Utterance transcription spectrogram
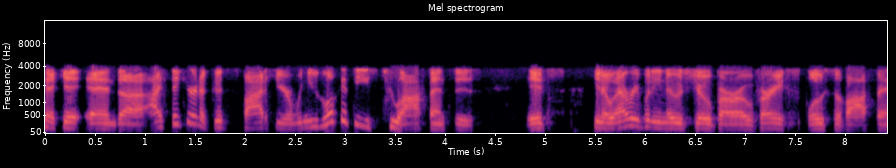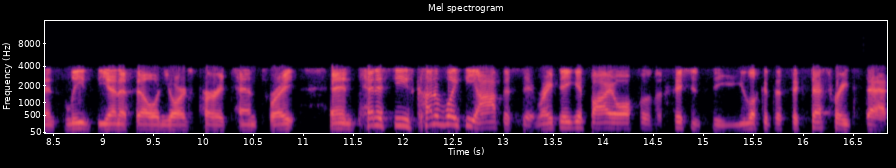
ticket, and uh, I think you're in a good spot here. When you look at these two offenses, it's you know everybody knows Joe Burrow, very explosive offense, leads the NFL in yards per attempt, right? And Tennessee's kind of like the opposite, right? They get by off of efficiency. You look at the success rate stats.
